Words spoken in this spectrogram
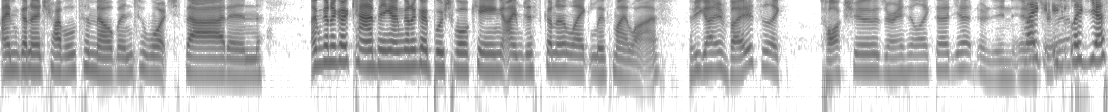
I'm gonna travel to Melbourne to watch that, and I'm gonna go camping. I'm gonna go bushwalking. I'm just gonna like live my life. Have you got invited to like talk shows or anything like that yet in, in like Australia? like yes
